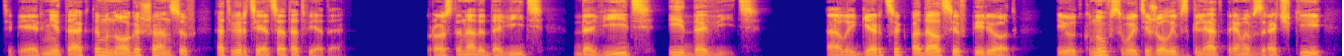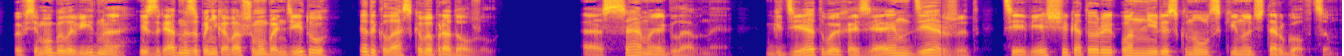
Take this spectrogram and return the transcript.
теперь не так-то много шансов отвертеться от ответа. Просто надо давить, давить и давить. Алый герцог подался вперед и, уткнув свой тяжелый взгляд прямо в зрачки, по всему было видно, изрядно запаниковавшему бандиту, эдак ласково продолжил. А самое главное, где твой хозяин держит те вещи, которые он не рискнул скинуть торговцам?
